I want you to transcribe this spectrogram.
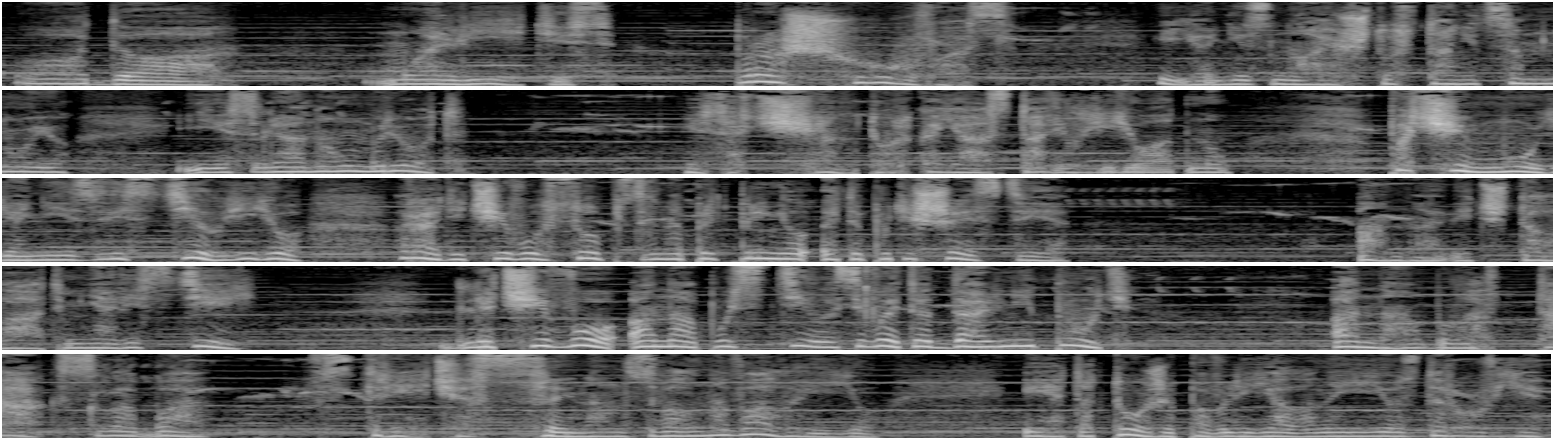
О, да, молитесь, прошу вас. Я не знаю, что станет со мною, если она умрет. И зачем только я оставил ее одну? Почему я не известил ее, ради чего, собственно, предпринял это путешествие? Она ведь ждала от меня вестей. Для чего она пустилась в этот дальний путь? Она была так слаба. Встреча с сыном взволновала ее, и это тоже повлияло на ее здоровье.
